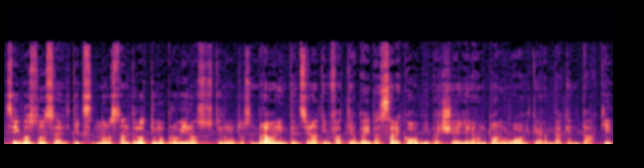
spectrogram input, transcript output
Se i Boston Celtics, nonostante l'ottimo provino sostenuto, sembravano intenzionati infatti a bypassare Kobe per scegliere Antoine Walker da Kentucky,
